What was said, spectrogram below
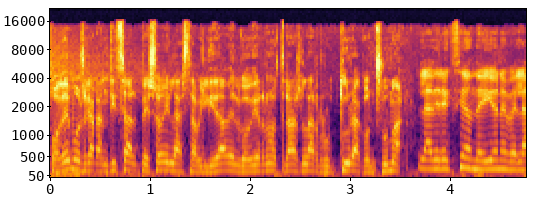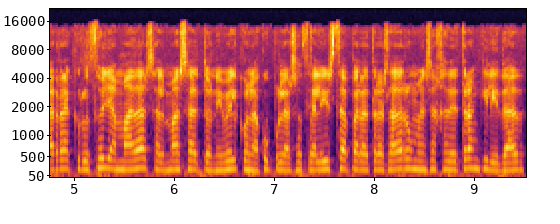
Podemos garantiza al PSOE la estabilidad del gobierno tras la ruptura con Sumar. La dirección de Ione Belarra cruzó llamadas al más alto nivel con la cúpula socialista para trasladar un mensaje de tranquilidad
